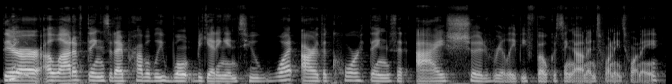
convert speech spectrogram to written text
there are a lot of things that I probably won't be getting into. What are the core things that I should really be focusing on in 2020?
